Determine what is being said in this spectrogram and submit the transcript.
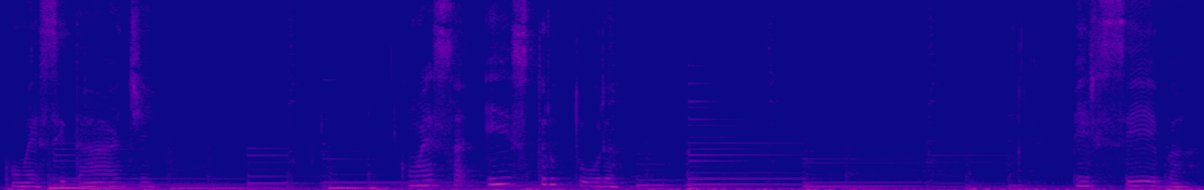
com essa idade, com essa estrutura. Perceba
